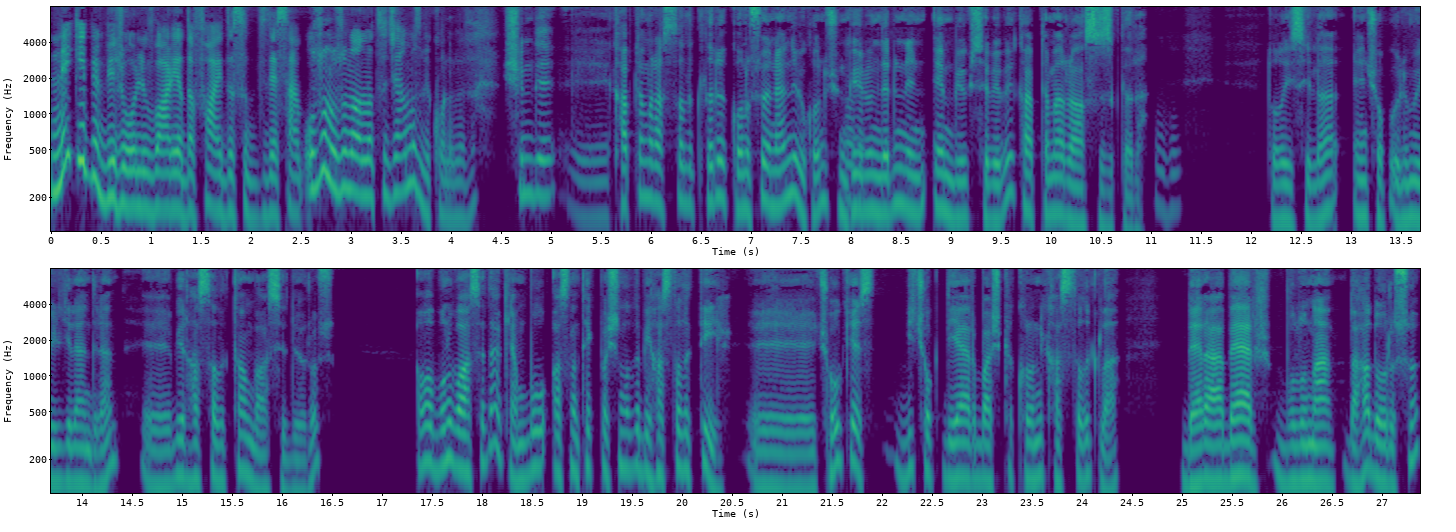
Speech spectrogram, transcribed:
ne gibi bir rolü var ya da faydası desem uzun uzun anlatacağımız bir konu mu bu? Şimdi e, kalp damar hastalıkları konusu önemli bir konu. Çünkü Hı hı. ürünlerin en, en büyük sebebi kalp damar rahatsızlıkları. Dolayısıyla en çok ölümü ilgilendiren e, bir hastalıktan bahsediyoruz. Ama bunu bahsederken bu aslında tek başına da bir hastalık değil. E, çoğu kez birçok diğer başka kronik hastalıkla beraber bulunan, daha doğrusu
